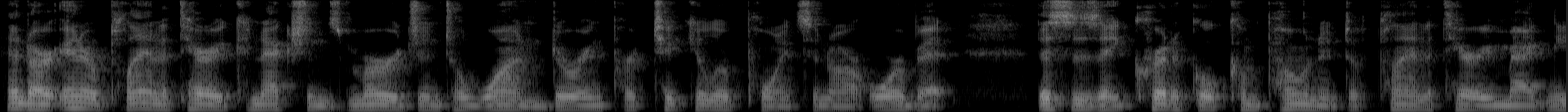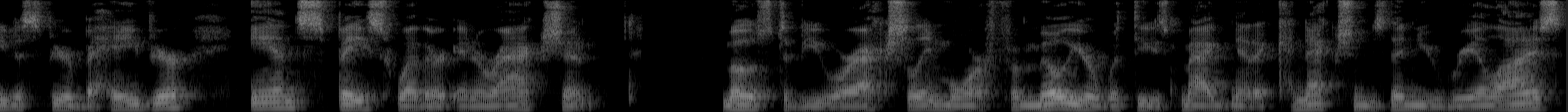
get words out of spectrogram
and our interplanetary connections merge into one during particular points in our orbit. This is a critical component of planetary magnetosphere behavior and space weather interaction. Most of you are actually more familiar with these magnetic connections than you realize.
